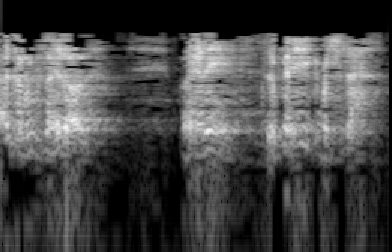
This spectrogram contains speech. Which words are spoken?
ایسا مسئلہ مسائل اور ہیں سب کا ایک مسئلہ ہے۔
